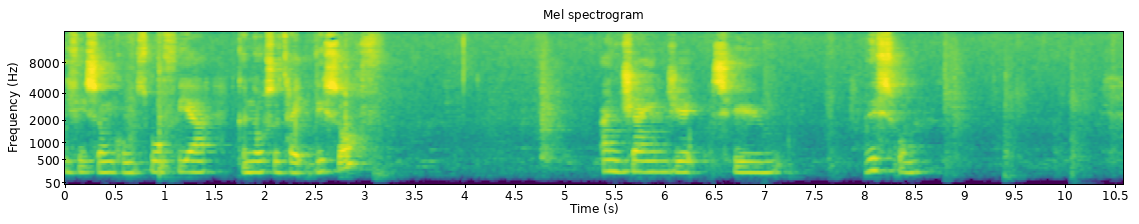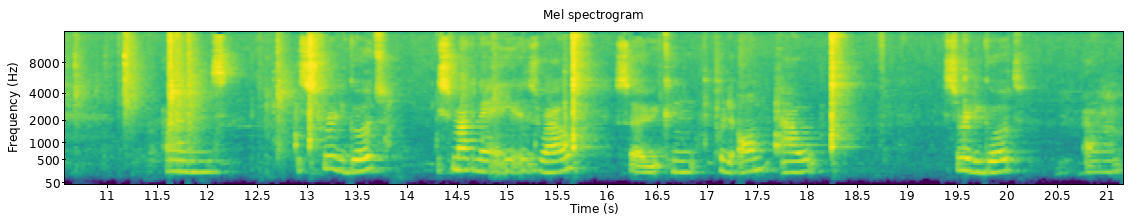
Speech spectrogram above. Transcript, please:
if it's uncomfortable for you. You can also take this off and change it to this one. And it's really good. It's magnetic as well, so you can put it on, out. It's really good. And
